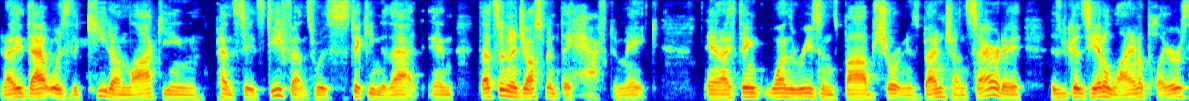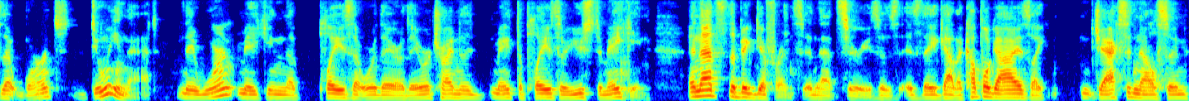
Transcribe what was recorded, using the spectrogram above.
And I think that was the key to unlocking Penn State's defense was sticking to that. And that's an adjustment they have to make. And I think one of the reasons Bob shortened his bench on Saturday is because he had a line of players that weren't doing that. They weren't making the plays that were there. They were trying to make the plays they're used to making. And that's the big difference in that series is, is they got a couple guys like Jaxon Nelson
